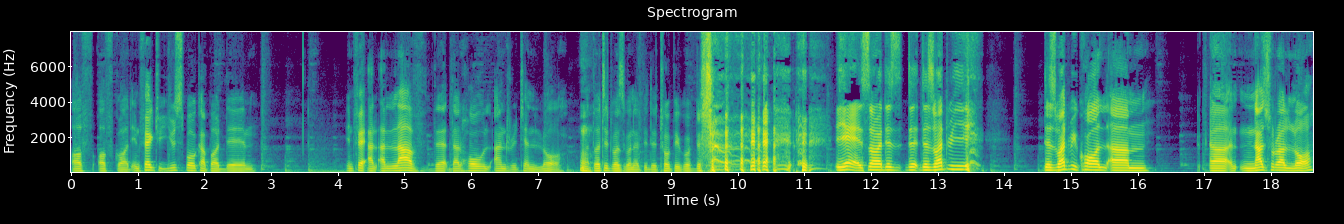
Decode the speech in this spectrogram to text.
of of God. In fact, you, spoke about the in fact, I, I love that that whole unwritten law. I thought it was gonna be the topic of the show. yeah, so there's there- there's what we there's what we call um uh natural law.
